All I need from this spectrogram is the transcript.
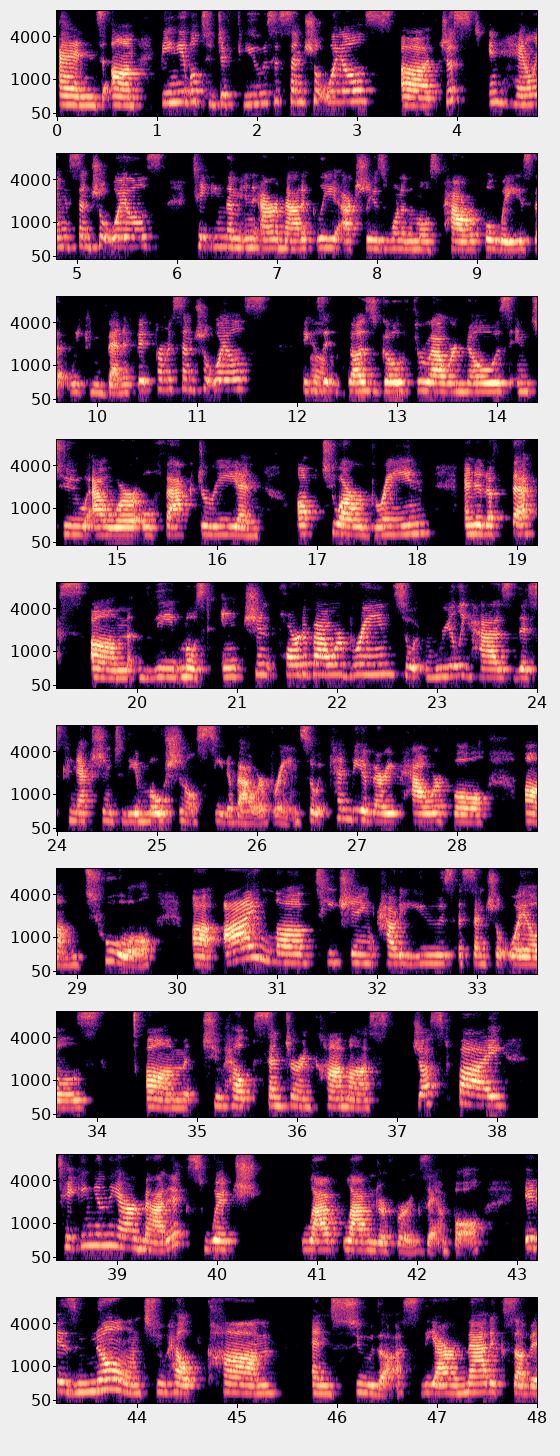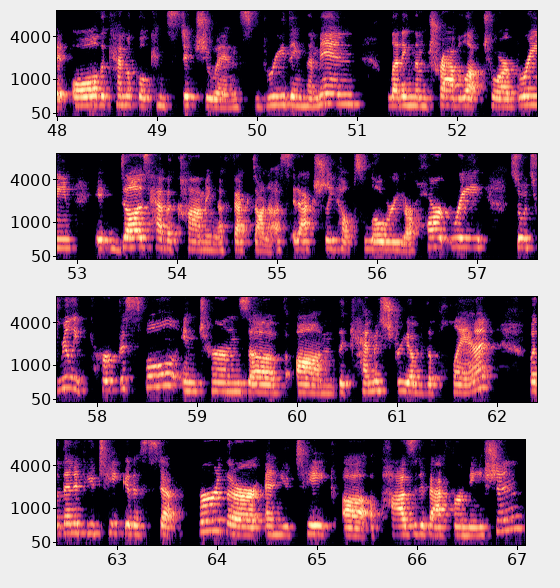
And um, being able to diffuse essential oils, uh, just inhaling essential oils, taking them in aromatically actually is one of the most powerful ways that we can benefit from essential oils because oh. it does go through our nose into our olfactory and up to our brain and it affects um, the most ancient part of our brain so it really has this connection to the emotional seat of our brain so it can be a very powerful um, tool uh, i love teaching how to use essential oils um, to help center and calm us just by taking in the aromatics which lav- lavender, for example, it is known to help calm and soothe us. The aromatics of it, all the chemical constituents, breathing them in, letting them travel up to our brain, it does have a calming effect on us. It actually helps lower your heart rate. So it's really purposeful in terms of um, the chemistry of the plant. But then if you take it a step further and you take a, a positive affirmation,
